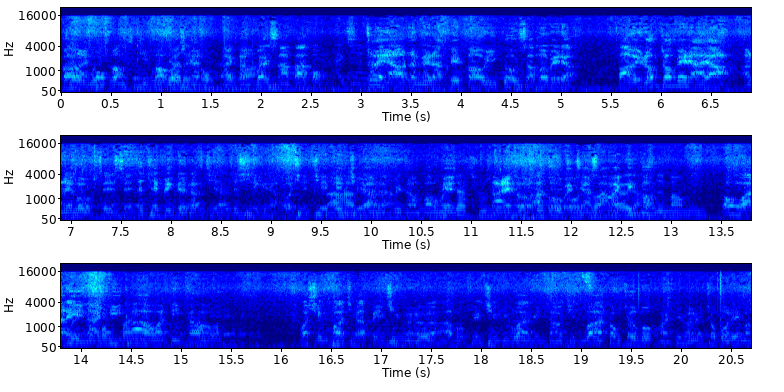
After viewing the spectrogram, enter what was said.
包来五包，一包多钱？来赶快三百块，最后两个人给鲍鱼够三百买了。鲍鱼拢装备来啊！安尼好，写写这切片就当吃啊，这四个啊，而且切片切啊非常方便。来好，啊，我要吃三个，紧讲。讲话呢来低烤啊，低烤啊。我先看一下白枪的好啊，啊无白枪就我面头前，我当作无看到，安尼做无哩吗？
